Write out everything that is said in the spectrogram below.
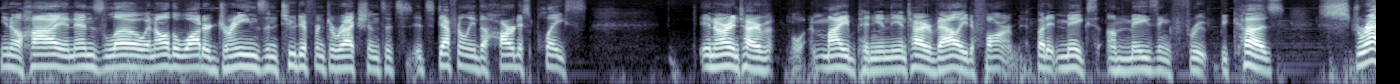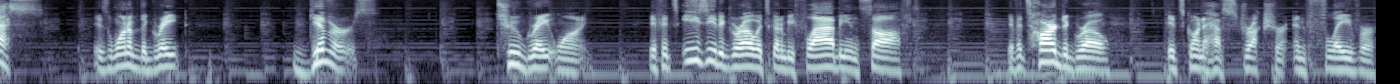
you know, high and ends low and all the water drains in two different directions. It's, it's definitely the hardest place in our entire, my opinion, the entire valley to farm, but it makes amazing fruit because stress is one of the great givers to great wine. If it's easy to grow, it's going to be flabby and soft. If it's hard to grow, it's going to have structure and flavor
